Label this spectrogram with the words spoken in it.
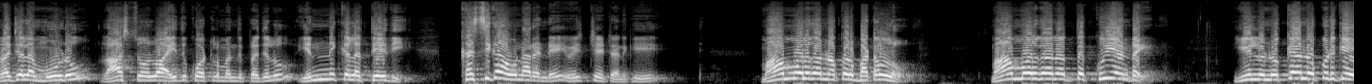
ప్రజల మూడు రాష్ట్రంలో ఐదు కోట్ల మంది ప్రజలు ఎన్నికల తేదీ కసిగా ఉన్నారండి వెయిట్ చేయటానికి. మామూలుగా నొక్కరు బటన్లు మామూలుగా నొక్కితే కుయ్యి అంటాయి. వీళ్ళు నొక్కే నొక్కుడికి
